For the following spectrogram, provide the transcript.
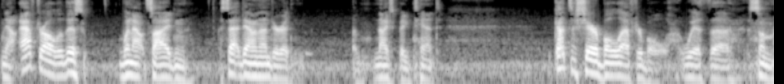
Now, after all of this, went outside and sat down under a, a nice big tent. Got to share bowl after bowl with uh, some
